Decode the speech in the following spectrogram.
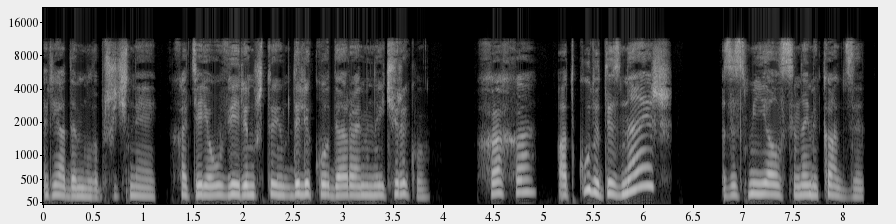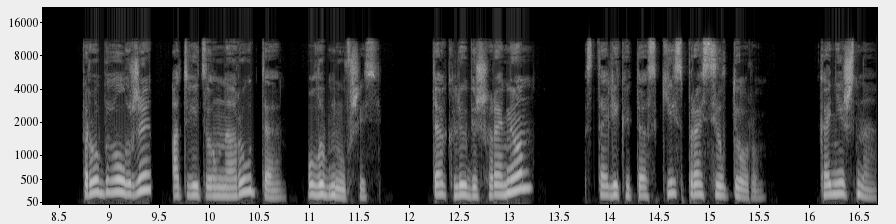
рядом лапшичная, хотя я уверен, что им далеко до Рамина и Чирику». «Ха-ха, откуда ты знаешь?» — засмеялся Намикадзе. «Пробовал уже», — ответил Наруто, улыбнувшись. «Так любишь рамен?» — с толикой тоски спросил Тору. «Конечно,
